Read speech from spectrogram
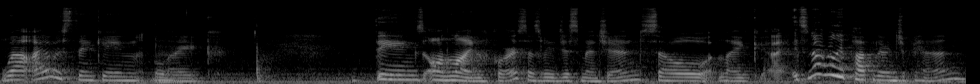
Well, I was thinking mm. like things online, of course, as we just mentioned. So, like, it's not really popular in Japan.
